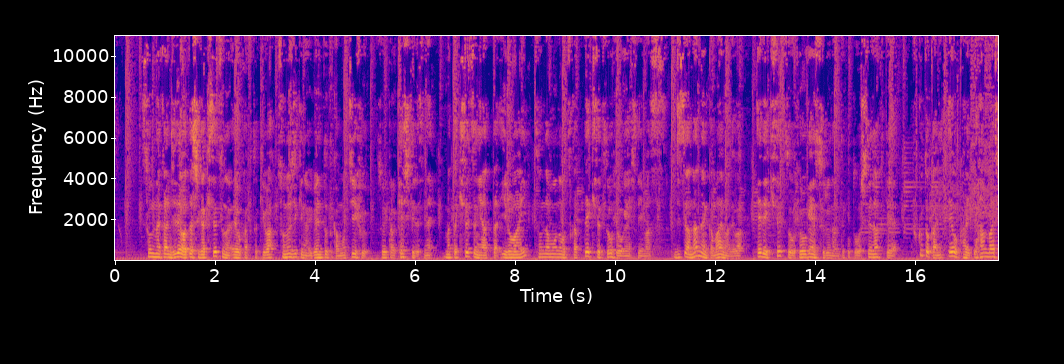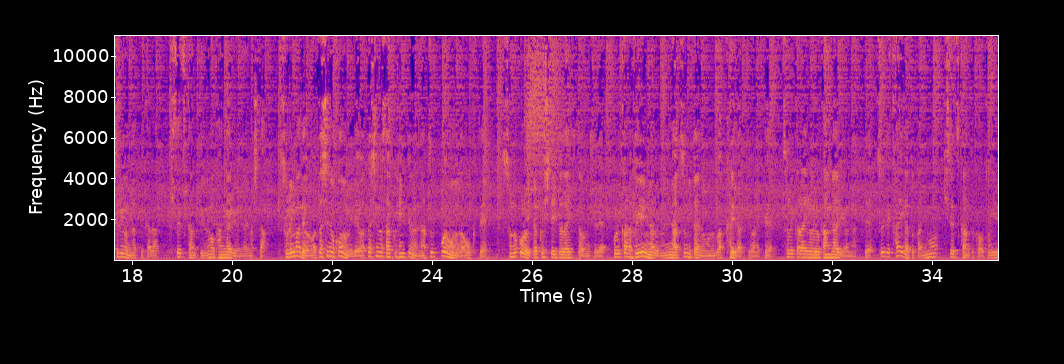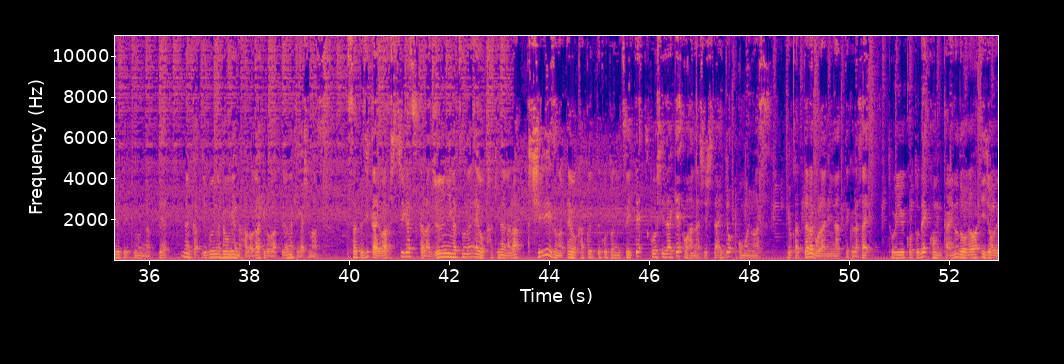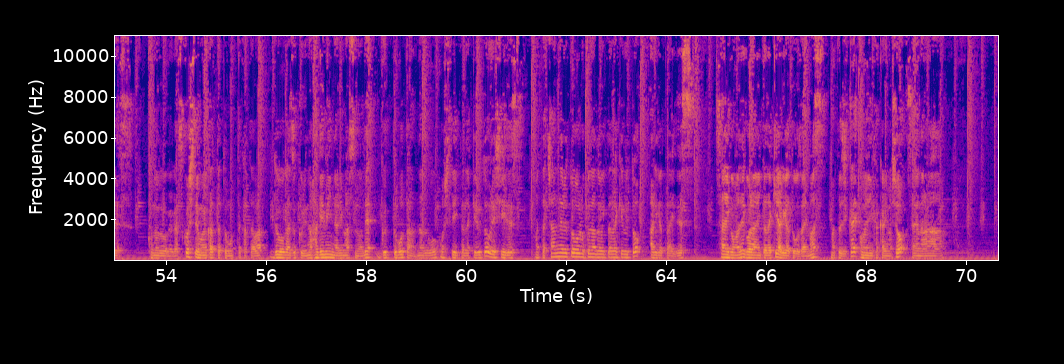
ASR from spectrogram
そんな感じで私が季節の絵を描くときは、その時期のイベントとかモチーフ、それから景色ですね。また季節に合った色合い、そんなものを使って季節を表現しています。実は何年か前までは、絵で季節を表現するなんてことをしてなくて、服とかに絵を描いて販売するようになってから、季節感っていうのを考えるようになりました。それまでは私の好みで私の作品っていうのは夏っぽいものが多くてその頃委託していただいてたお店でこれから冬になるのに夏みたいなものばっかりだって言われてそれからいろいろ考えるようになってそれで絵画とかにも季節感とかを取り入れていくようになってなんか自分の表現の幅が広がったような気がしますさて次回は7月から12月の絵を描きながらシリーズの絵を描くってことについて少しだけお話ししたいと思いますよかったらご覧になってくださいということで今回の動画は以上です。この動画が少しでも良かったと思った方は動画作りの励みになりますのでグッドボタンなどを押していただけると嬉しいです。またチャンネル登録などをいただけるとありがたいです。最後までご覧いただきありがとうございます。また次回お目にかかりましょう。さよなら。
